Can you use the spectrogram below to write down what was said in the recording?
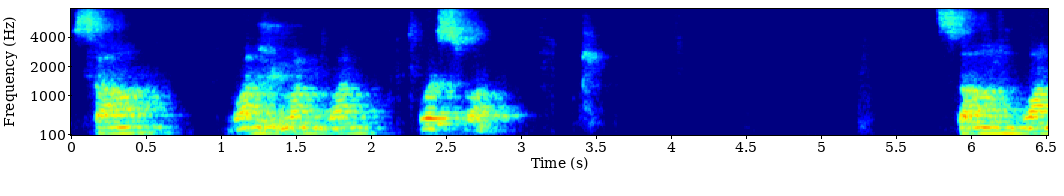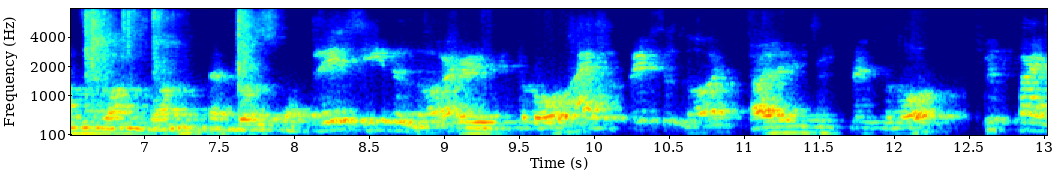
Psalm 111, verse 1. Psalm 111 and verse 1. Praise ye the Lord. Praise the Lord. I will praise the Lord I will praise the Lord. with my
